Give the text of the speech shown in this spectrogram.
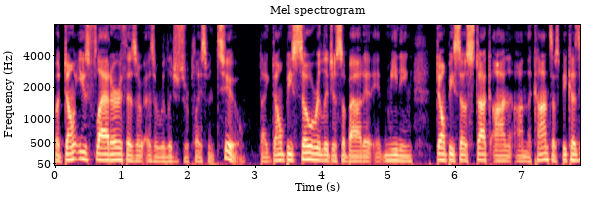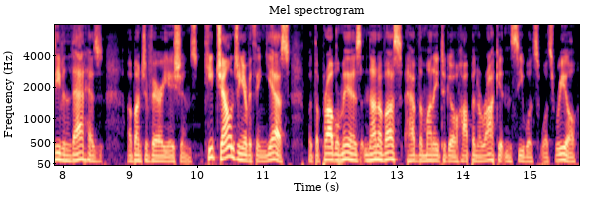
but don't use flat Earth as a as a religious replacement too. Like don't be so religious about it, meaning don't be so stuck on on the concepts because even that has a bunch of variations. Keep challenging everything, yes, but the problem is none of us have the money to go hop in a rocket and see what's what's real.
